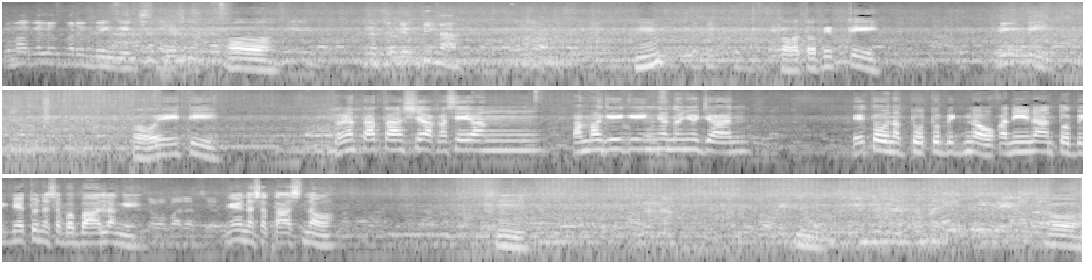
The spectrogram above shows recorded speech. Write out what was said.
Gumagalaw pa rin ba yung gauge yun? Oo. Nasa 50 na. Hmm? Oo, 250. 80. Oo, 80. Talagang tataas siya kasi ang ang magiging ano nyo dyan, ito nagtutubig na oh. Kanina ang tubig nito nasa baba lang eh. Ngayon nasa taas na oh. Hmm. Hmm. Oh.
